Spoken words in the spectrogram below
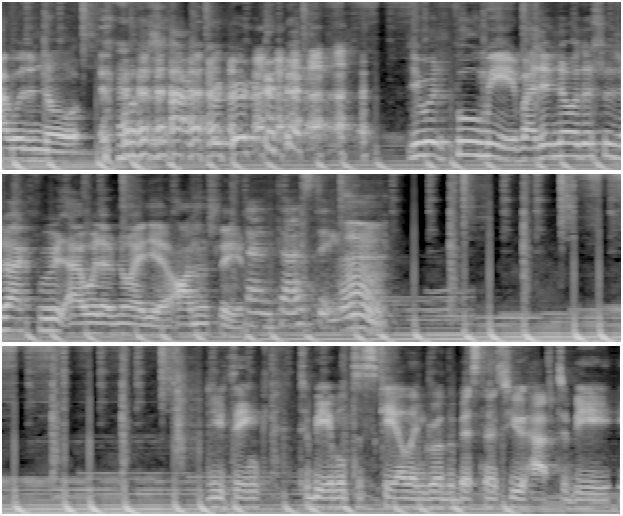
I wouldn't know. it was jackfruit. You would fool me. If I didn't know this was jackfruit, I would have no idea, honestly. fantastic mm. You think to be able to scale and grow the business, you have to be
